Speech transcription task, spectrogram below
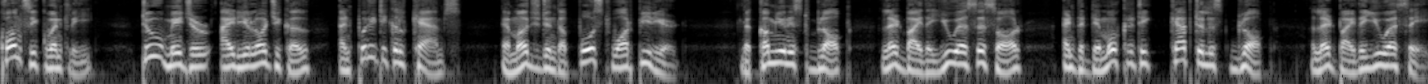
Consequently, two major ideological and political camps emerged in the post-war period. The Communist Bloc led by the USSR and the Democratic Capitalist Bloc led by the USA.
